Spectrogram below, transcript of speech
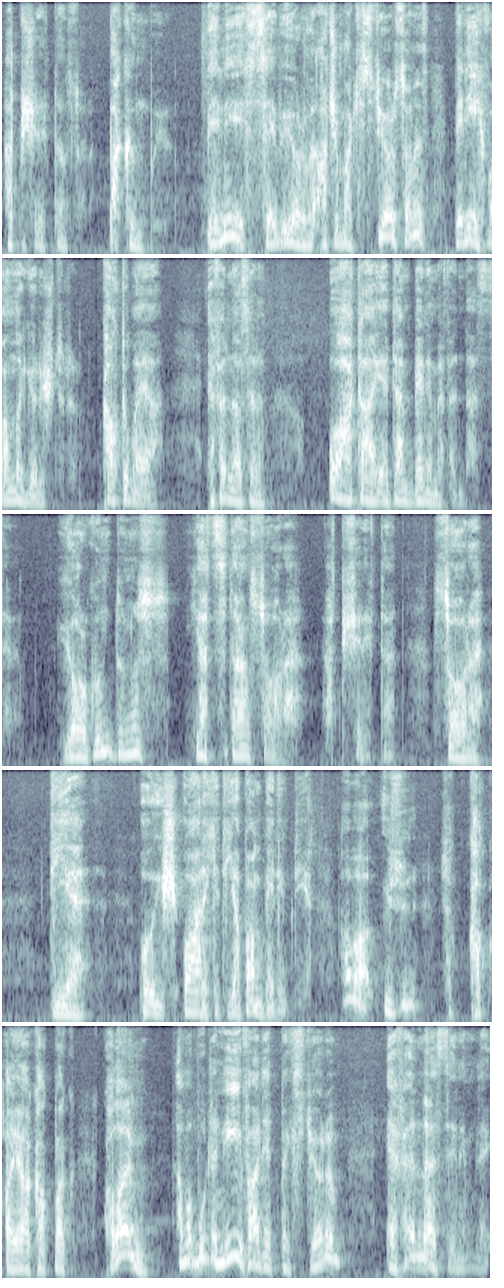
Hatmi Şerif'ten sonra bakın buyur. Beni seviyor ve acımak istiyorsanız beni ihvanla görüştürün. Kalktım ayağa. Efendi Hazretlerim o hatayı eden benim Efendi Hazretlerim. Yorgundunuz yatsıdan sonra, Hatmi Şerif'ten sonra diye o iş, o hareketi yapan benim diye. Ama üzün, kalk, ayağa kalkmak kolay mı? Ama burada neyi ifade etmek istiyorum? Efendi Hazretlerimle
